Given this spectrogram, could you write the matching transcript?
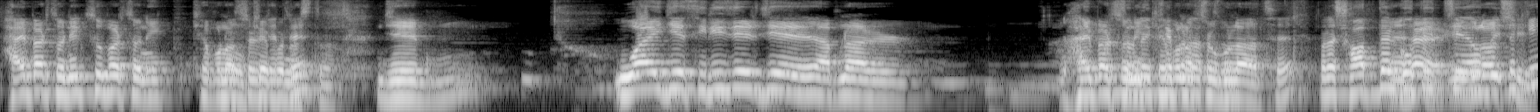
হাইপারসনিক সুপারসনিক ক্ষেপণাস্ত্রের ক্ষেত্রে ক্ষেপণাস্ত্র। যে ওয়াই যে সিরিজের যে আপনার হাইপারসনিক ক্ষেপণাস্ত্র। ক্ষেপণাস্ত্রগুলো আছে। মানে শব্দের হ্যাঁ, গতির চেয়েও বেশি। কি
